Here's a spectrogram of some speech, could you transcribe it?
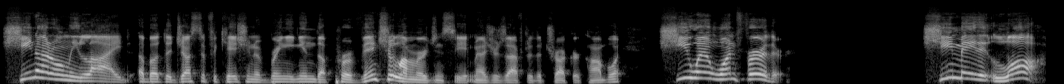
she not only lied about the justification of bringing in the provincial emergency measures after the trucker convoy, she went one further. She made it law.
